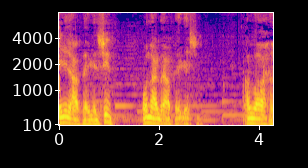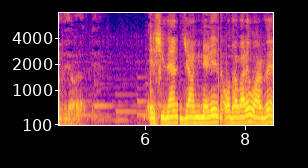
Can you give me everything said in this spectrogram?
Beni de affeylesin, onlar da affeylesin. Allah'ım ya Rabbi. Eskiden camilerin odaları vardı.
